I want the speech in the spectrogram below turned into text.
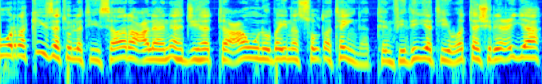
هو الركيزة التي سار على نهجها التعاون بين السلطتين التنفيذية والتشريعية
